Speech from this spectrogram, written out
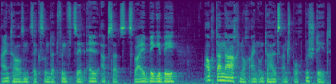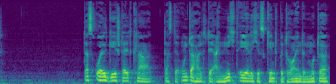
1615l Absatz 2 BGB auch danach noch ein Unterhaltsanspruch besteht. Das OLG stellt klar, dass der Unterhalt der ein nicht-eheliches Kind betreuenden Mutter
